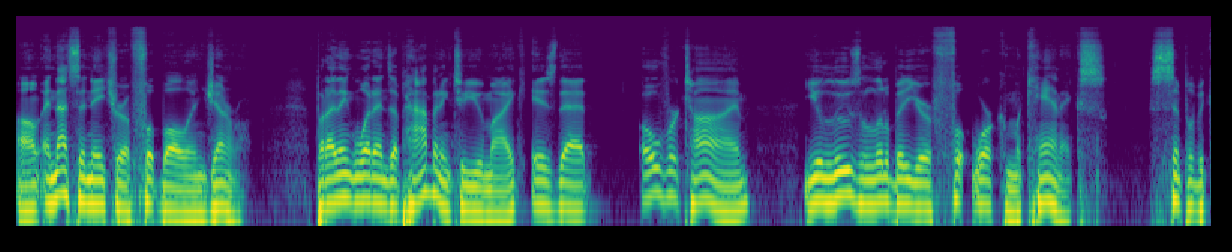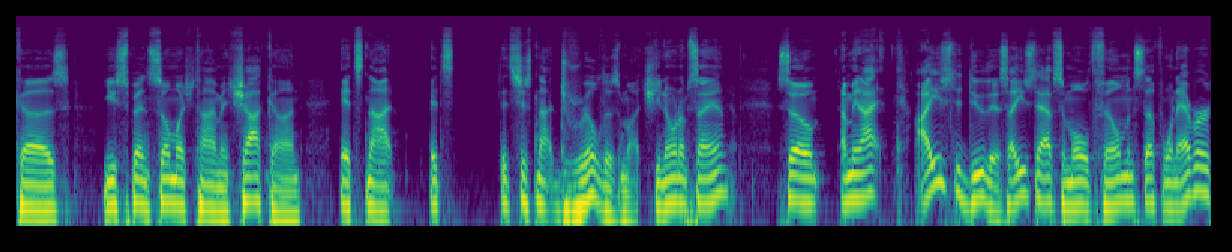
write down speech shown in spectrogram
um, and that's the nature of football in general. But I think what ends up happening to you, Mike, is that over time you lose a little bit of your footwork mechanics simply because you spend so much time in shotgun. It's not. It's it's just not drilled as much. You know what I'm saying? So I mean, I I used to do this. I used to have some old film and stuff. Whenever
